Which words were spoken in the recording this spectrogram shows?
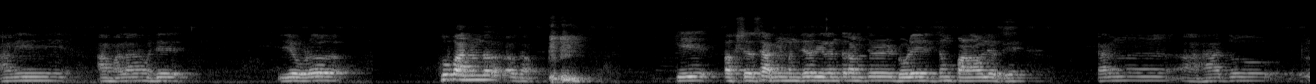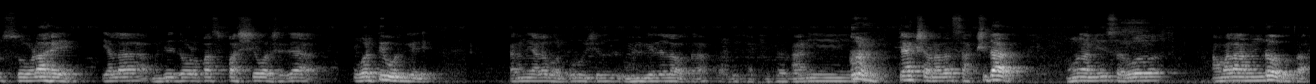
आणि आम्हाला म्हणजे एवढं खूप आनंद झाला होता. की अक्षरशः आम्ही मंदिरात गेल्यानंतर आमचे डोळे एकदम पाणावले होते. कारण हा जो सोहळा आहे याला म्हणजे जवळपास पाचशे वर्षाच्या वरती होऊन गेले. कारण याला भरपूर उशीर होऊन गेलेला होता. आणि त्या क्षणाला साक्षीदार म्हणून आम्ही सर्व आम्हाला आनंद होत होता.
